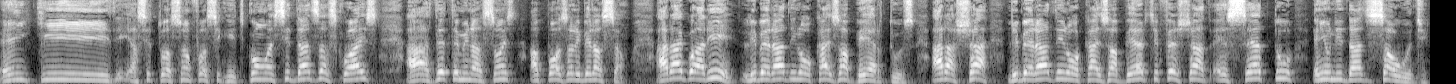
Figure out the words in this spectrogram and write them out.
em que a situação foi a seguinte, com as cidades as quais as determinações após a liberação. Araguari, liberado em locais abertos. Araxá, liberado em locais abertos e fechados, exceto em unidades de saúde.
